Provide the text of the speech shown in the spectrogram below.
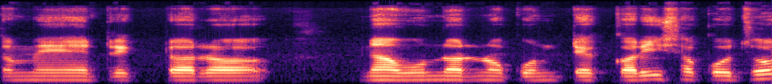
તમે ટ્રેક્ટરના ઓનરનો કોન્ટેક કરી શકો છો.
